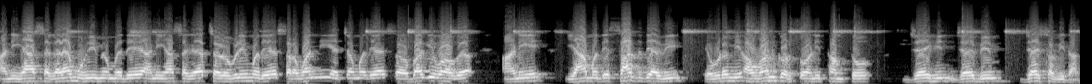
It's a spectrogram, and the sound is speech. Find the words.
आणि ह्या सगळ्या मोहिमेमध्ये आणि ह्या सगळ्या चळवळीमध्ये सर्वांनी याच्यामध्ये सहभागी व्हावं आणि यामध्ये साथ द्यावी एवढं मी आव्हान करतो आणि थांबतो. जय हिंद जय भीम जय संविधान.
